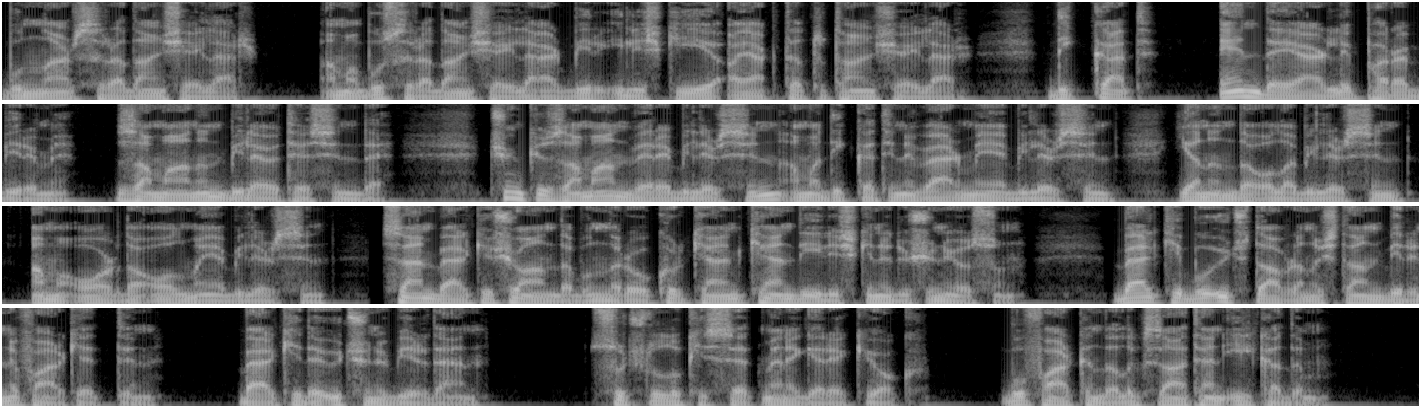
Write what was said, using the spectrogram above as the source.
Bunlar sıradan şeyler. Ama bu sıradan şeyler bir ilişkiyi ayakta tutan şeyler. Dikkat, en değerli para birimi, zamanın bile ötesinde. Çünkü zaman verebilirsin ama dikkatini vermeyebilirsin, yanında olabilirsin ama orada olmayabilirsin. Sen belki şu anda bunları okurken kendi ilişkini düşünüyorsun. Belki bu üç davranıştan birini fark ettin. Belki de üçünü birden. Suçluluk hissetmene gerek yok. Bu farkındalık zaten ilk adım.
